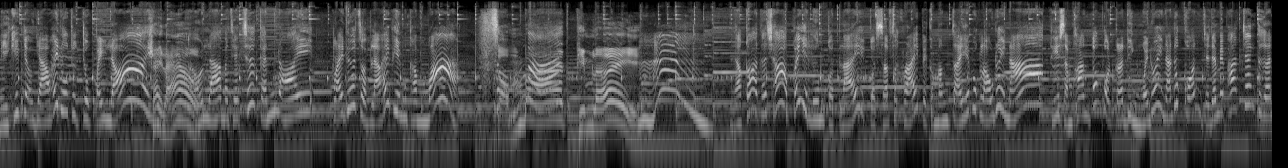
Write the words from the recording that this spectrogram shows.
มีคลิปยาวๆให้ดูจุกๆไปเลยใช่แล้ว เอาล่ะมาเช็คชื่อกันหน่อย ใกล้ดูจบแล้วให้พิมพ์คำว่า สมบัติพิมพ์เลย อืม แล้วก็ถ้าชอบก็อย่าลืมกดไลค์ กด Subscribe เป็นกำลังใจให้พวกเราด้วยนะ ที่สำคัญต้องกดกระดิ่งไว้ด้วยนะทุกคนจะได้ไม่พลาดแจ้งเตือน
